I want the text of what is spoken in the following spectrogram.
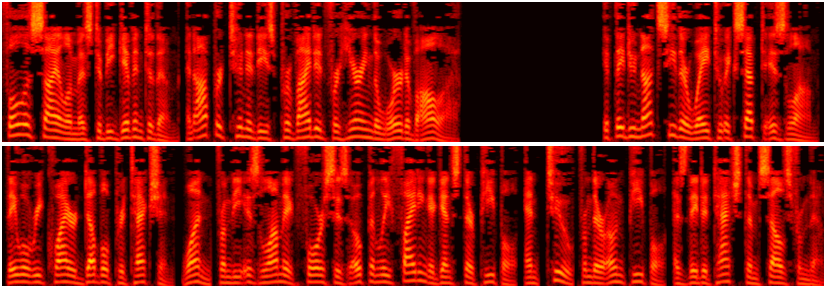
Full asylum is to be given to them, and opportunities provided for hearing the word of Allah. If they do not see their way to accept Islam, they will require double protection, 1 from the Islamic forces openly fighting against their people, and 2 from their own people, as they detached themselves from them.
